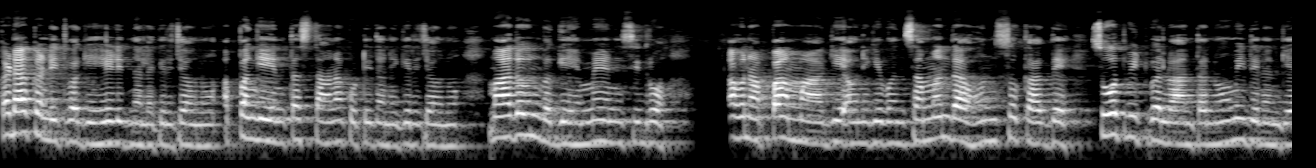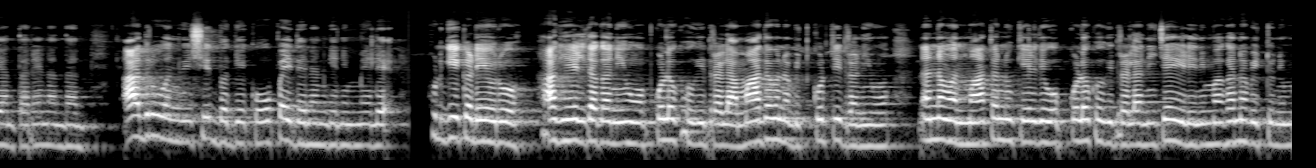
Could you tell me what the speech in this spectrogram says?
ಕಡಾಖಂಡಿತವಾಗಿ ಹೇಳಿದ್ನಲ್ಲ ಗಿರಿಜಾವನು. ಅಪ್ಪಂಗೆ ಎಂಥ ಸ್ಥಾನ ಕೊಟ್ಟಿದ್ದಾನೆ ಗಿರಿಜಾವನು. ಮಾಧವನ ಬಗ್ಗೆ ಹೆಮ್ಮೆ ಅನಿಸಿದ್ರು. ಅವನ ಅಪ್ಪ ಅಮ್ಮ ಆಗಿ ಅವನಿಗೆ ಒಂದು ಸಂಬಂಧ ಹೊಂದಿಸೋಕ್ಕಾಗದೆ ಸೋತ್ಬಿಟ್ವಲ್ವಾ ಅಂತ ನೋವಿದೆ ನನಗೆ ಅಂತಾರೆ ನಂದನ್. ಆದರೂ ಒಂದು ವಿಷಯದ ಬಗ್ಗೆ ಕೋಪ ಇದೆ ನನಗೆ ನಿಮ್ಮ ಮೇಲೆ ಹುಡುಗಿ ಕಡೆಯವರು ಹಾಗೆ ಹೇಳಿದಾಗ ನೀವು ಒಪ್ಕೊಳ್ಳೋಕೆ ಹೋಗಿದ್ರಲ್ಲ, ಮಾಧವನ ಬಿಟ್ಕೊಡ್ತಿದ್ರ ನೀವು? ನನ್ನ ಒಂದು ಮಾತನ್ನು ಕೇಳದೆ ಒಪ್ಕೊಳ್ಳೋಕೆ ಹೋಗಿದ್ರಲ್ಲ, ನಿಜ ಹೇಳಿ ನಿಮ್ಮ ಮಗನ ಬಿಟ್ಟು ನಿಮ್ಮ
